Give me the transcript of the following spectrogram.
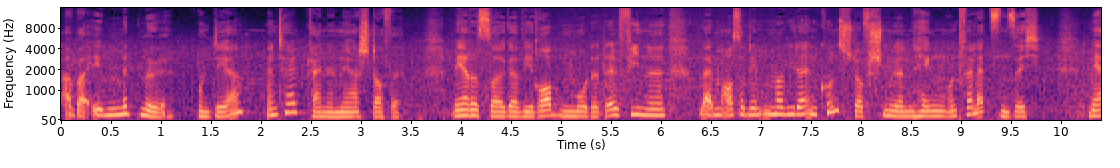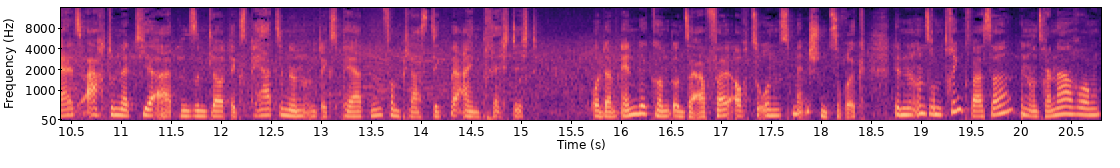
aber eben mit Müll. Und der enthält keine Nährstoffe. Meeressäuger wie Robben oder Delfine bleiben außerdem immer wieder in Kunststoffschnüren hängen und verletzen sich. Mehr als 800 Tierarten sind laut Expertinnen und Experten vom Plastik beeinträchtigt. Und am Ende kommt unser Abfall auch zu uns Menschen zurück. Denn in unserem Trinkwasser, in unserer Nahrung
